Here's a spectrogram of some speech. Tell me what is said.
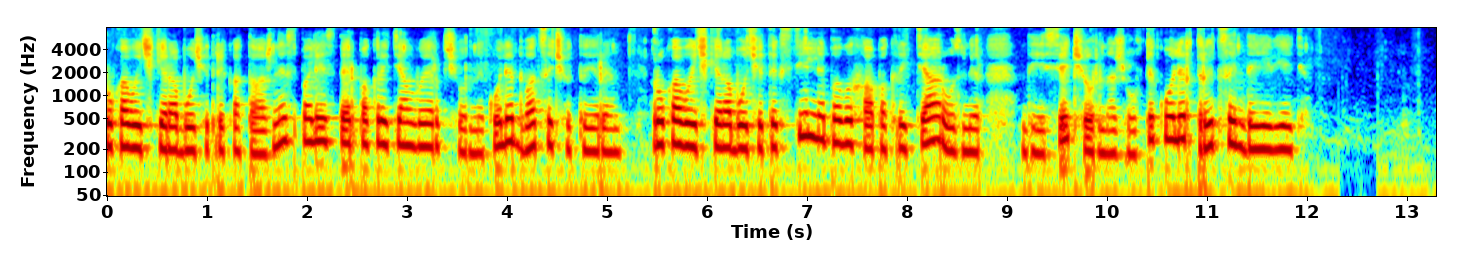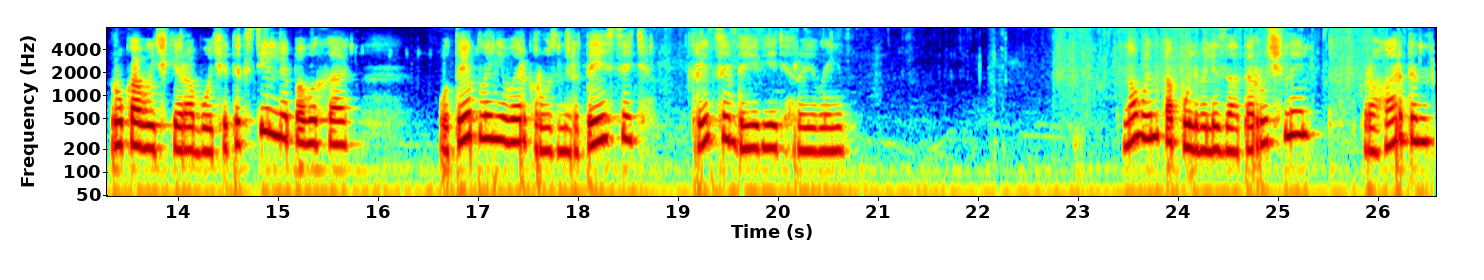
Рукавички робочі трикотажні з поліестер покриттям верх, чорний колір 24. Рукавички робочі текстильні ПВХ покриття, розмір 10, чорно-жовтий колір 39. Рукавички робочі текстильні ПВХ, утеплені верх, розмір 10, 39 гривень. Новинка пульверізатор ручний, прогарден,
